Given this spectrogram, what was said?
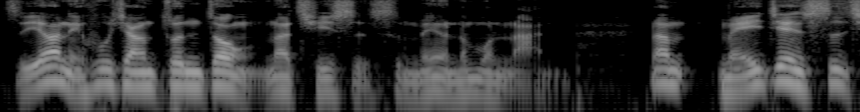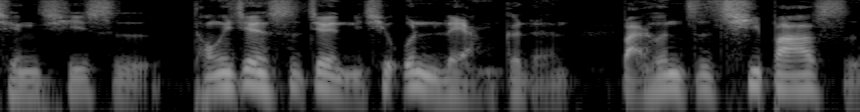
只要你互相尊重，那其实是没有那么难。那每一件事情，其实同一件事件，你去问两个人，百分之七八十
